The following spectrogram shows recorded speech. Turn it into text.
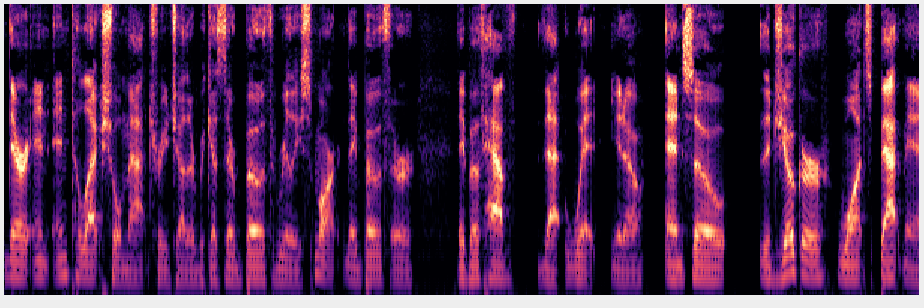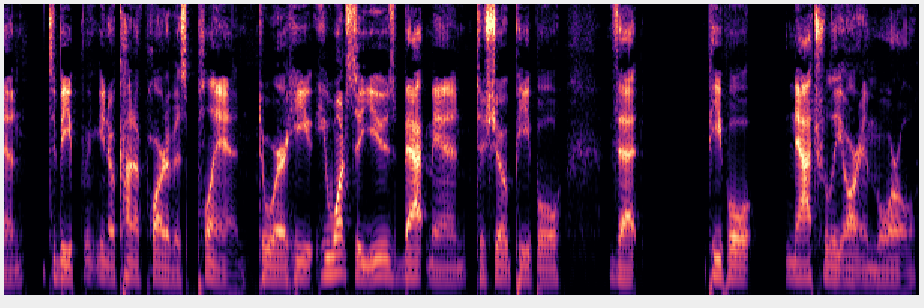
they're an intellectual match for each other because they're both really smart. They both are, they both have that wit, you know, and so the Joker wants Batman to be, you know, kind of part of his plan to where he he wants to use Batman to show people that people naturally are immoral,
